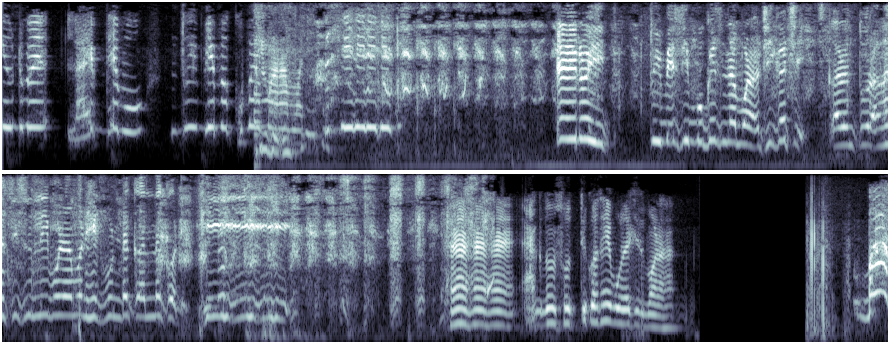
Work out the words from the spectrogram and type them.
ইউটিউবে লাইভ দেব দুই পেপে খুবই মারামারি এই রোহিত তুই বেশি বকিস না বাড়া ঠিক আছে? কারণ তোর হাসি শুনলেই পরে আমার হেডফোনটা কান্না করে। হ্যাঁ হ্যাঁ হ্যাঁ একদম সত্যি কথাই বলেছিস বাড়া বাহ!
